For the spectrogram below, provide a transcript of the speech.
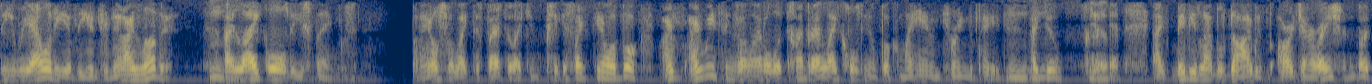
the reality of the internet. I love it. Mm-hmm. I like all these things, but I also like the fact that I can pick. It's like you know a book. I I read things online all the time, but I like holding a book in my hand and turning the page. I do. Yeah. I, maybe that will die with our generation, but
